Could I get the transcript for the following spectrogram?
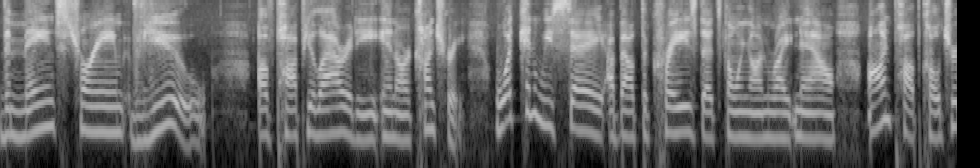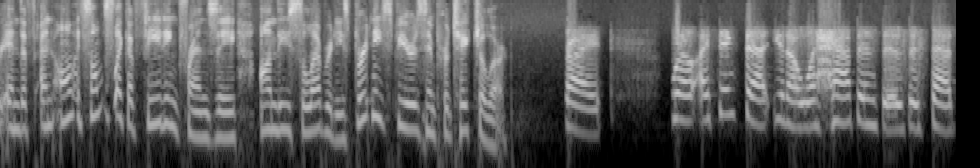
the mainstream view of popularity in our country. What can we say about the craze that's going on right now on pop culture and the and it's almost like a feeding frenzy on these celebrities, Britney Spears in particular. Right. Well, I think that you know what happens is is that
